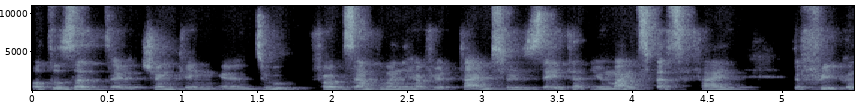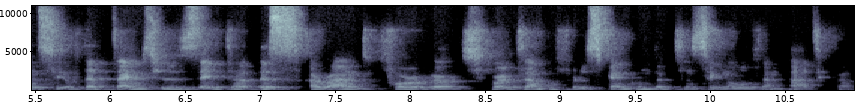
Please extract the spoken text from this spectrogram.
What does that uh, chunking uh, do? For example, when you have your time series data, you might specify the frequency of that time series data is around 4 hertz, for example, for the skin conductance signal of the Empatica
